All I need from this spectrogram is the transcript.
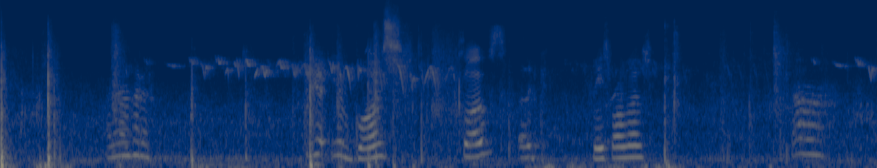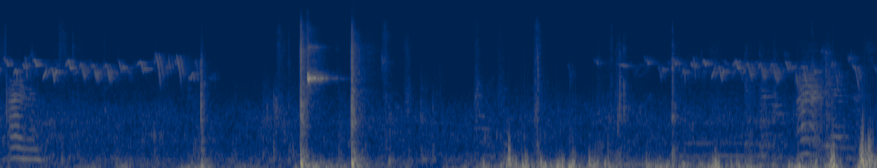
I don't know how to. You, you have gloves? Gloves? Like baseball gloves? Uh, I don't know. I'm not good at this.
